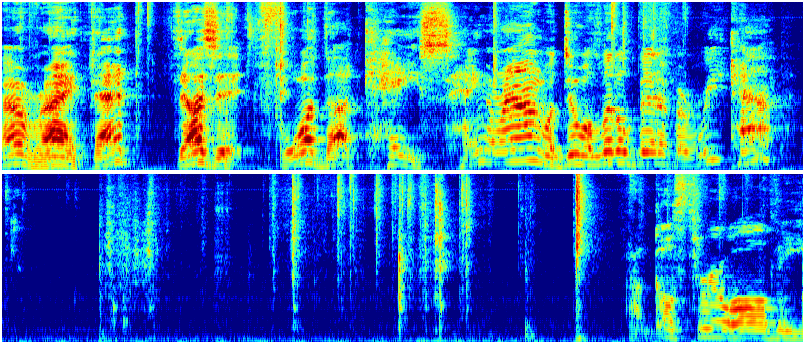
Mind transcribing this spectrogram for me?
All right, that does it for the case. Hang around, we'll do a little bit of a recap. I'll go through all the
